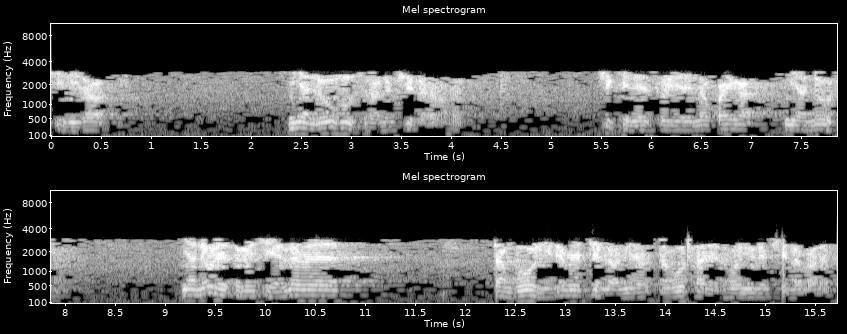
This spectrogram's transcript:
ရှိနေတော့မြတ်လို့မှုဆိုတာလည်းဖြစ်လာတော့ဖြစ်ခင်လဲဆိုရင်နောက်ပိုင်းကမြတ်လို့မြတ်လို့လေဆိုလို့ရှိရင်လည်း တံပိုးတွေလည်းပဲတက်လာပြီးတော့သဘောထားတဲ့သဘောမျိုးလည်းဖြစ်လာပါလိမ့်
